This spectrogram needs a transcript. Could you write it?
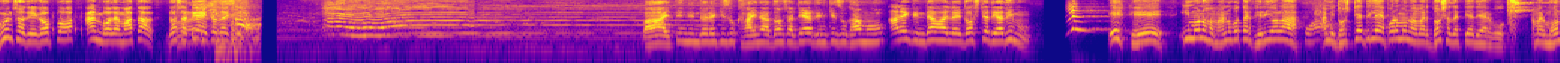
শুনছ দি গপ্প? আমি বলে মাতাল দশটা টিয়াই তো যাইছি। ভাই তিন দিন ধরে কিছু খাই না দশটা টিয়া দিন কিছু খামু। আরেক দিন দেওয়া হইলে দশটা দিয়া দিমু। এ হে ই মনে হয় মানবতার ফেরিওয়ালা আমি দশ টিয়া দিলে পরে মনে হয় আমার দশ হাজার টিয়া দিয়ে আরবো। আমার মন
